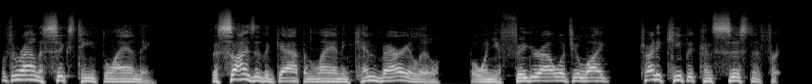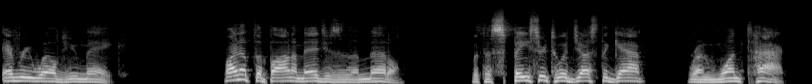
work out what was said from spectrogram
with around a 16th landing. The size of the gap and landing can vary a little, but when you figure out what you like, try to keep it consistent for every weld you make. Line up the bottom edges of the metal. With a spacer to adjust the gap, run one tack,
